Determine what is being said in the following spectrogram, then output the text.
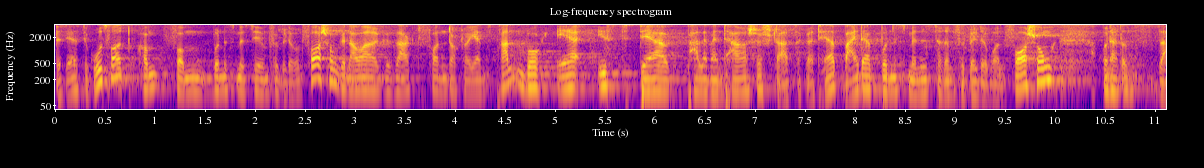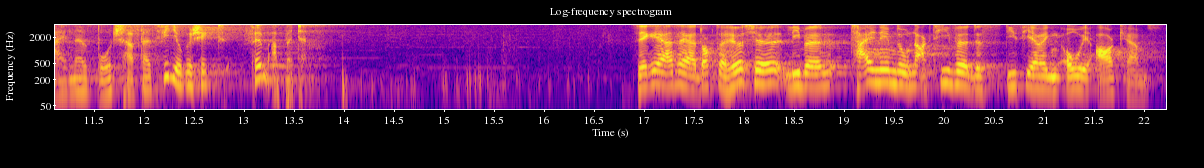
Das erste Grußwort kommt vom Bundesministerium für Bildung und Forschung, genauer gesagt von Dr. Jens Brandenburg. Er ist der parlamentarische Staatssekretär bei der Bundesministerin für Bildung und Forschung und hat uns seine Botschaft als Video geschickt. Film ab bitte. Sehr geehrter Herr Dr. Hirsche, liebe Teilnehmende und Aktive des diesjährigen OER-Camps.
